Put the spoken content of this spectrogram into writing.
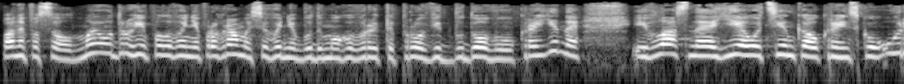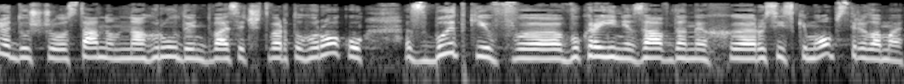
Пане посол, ми у другій половині програми сьогодні будемо говорити про відбудову України. І власне є оцінка українського уряду, що станом на грудень 24-го року збитків е, в Україні, завданих е, російськими обстрілами,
